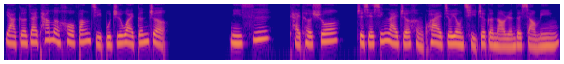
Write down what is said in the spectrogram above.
雅各在他们后方几步之外跟着。尼斯，凯特说：“这些新来者很快就用起这个恼人的小名。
